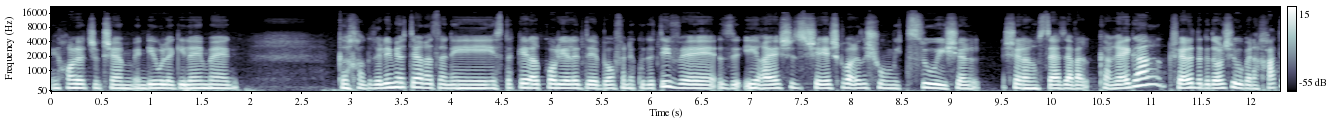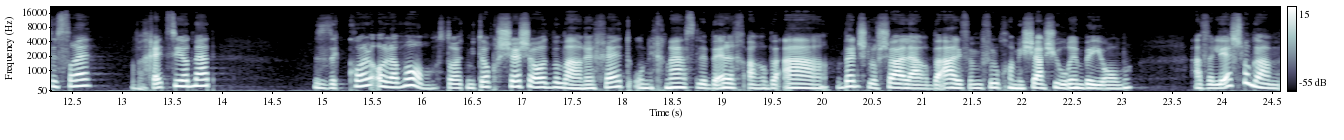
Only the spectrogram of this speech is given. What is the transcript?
יכול להיות שכשהם הגיעו לגילאים אה, ככה גדולים יותר, אז אני אסתכל על כל ילד אה, באופן נקודתי, וזה ייראה שיש כבר איזשהו מיצוי של, של הנושא הזה. אבל כרגע, כשילד הגדול שלי הוא בן 11 וחצי עוד מעט, זה כל עולמו. זאת אומרת, מתוך שש שעות במערכת, הוא נכנס לבערך ארבעה, בין שלושה לארבעה, לפעמים אפילו חמישה שיעורים ביום, אבל יש לו גם,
